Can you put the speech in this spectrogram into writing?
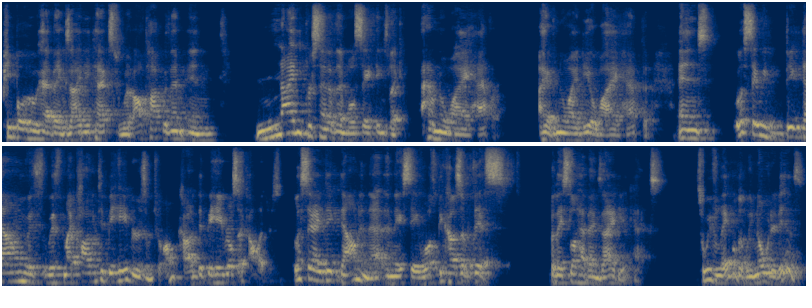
People who have anxiety attacks, when I'll talk with them, and 90% of them will say things like, I don't know why I have them. I have no idea why I have them. And let's say we dig down with, with my cognitive behaviorism tool. I'm a cognitive behavioral psychologist. Let's say I dig down in that and they say, well, it's because of this, but they still have anxiety attacks. So we've labeled it. We know what it is.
